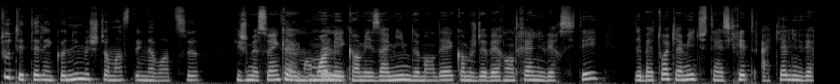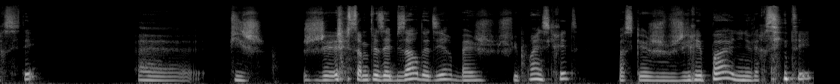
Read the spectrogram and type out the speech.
Tout était l'inconnu, mais justement, c'était une aventure. Puis je me souviens que moi, mes- quand mes amis me demandaient comme je devais rentrer à l'université, ils disaient ben, Toi, Camille, tu t'es inscrite à quelle université? Euh, Puis je- je- ça me faisait bizarre de dire ben, Je je suis pas inscrite parce que je n'irai pas à l'université.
